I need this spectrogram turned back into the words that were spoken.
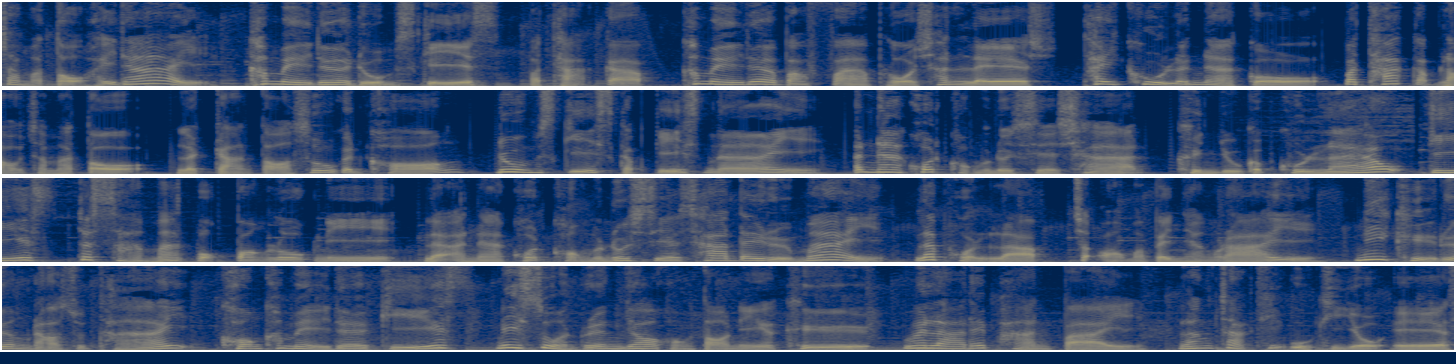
จามาโตะให้ได้คาเมเดอร์ดูมสกีสปะทะกับ คาเมเดอร์บัฟฟาโพชันเลชไทคูและนาโกปะทะกับเหล่าจามาโตะและการต่อสู้กันของดูมสกีสกับกีสไนอนาคตของมนุษยชาติขึ้นอยู่กับคุณแล้วกีสจะสามารถปกป้องโลกนี้ และอนาคตของมนุษยชาติได้หรือไม่ และผลลัพธ์จะออกมาเป็นอย่างไร นี่คือเรื่องราวสุดท้ายของคาเมเดอร์กีสในส่วนเรื่องย่อของตอนนี้ก็คือ เวลาได้ผ่านไป หลังจากที่อุคิโยเอส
